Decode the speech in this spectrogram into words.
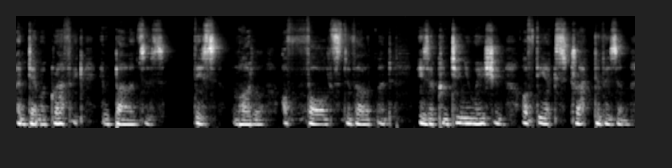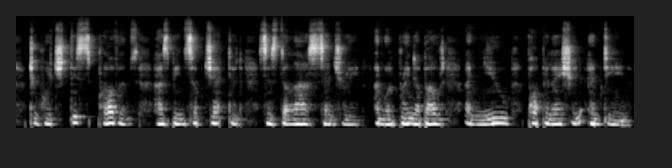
and demographic imbalances. This model of false development is a continuation of the extractivism to which this province has been subjected since the last century and will bring about a new population emptying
